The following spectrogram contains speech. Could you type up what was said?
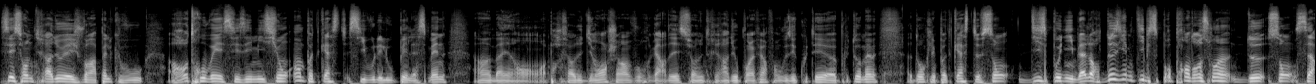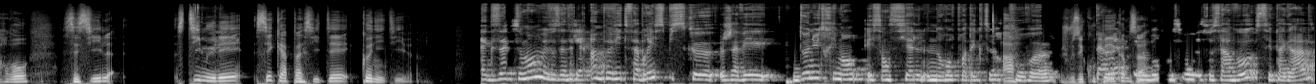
C'est sur Nutri Radio et je vous rappelle que vous retrouvez ces émissions en podcast si vous les loupez la semaine, ben, à partir du dimanche, hein, vous regardez sur nutriradio.fr, enfin vous écoutez plutôt même. Donc les podcasts sont disponibles. Alors deuxième tips pour prendre soin de son cerveau, Cécile, stimuler ses capacités cognitives. Exactement, mais vous êtes allé un peu vite, Fabrice, puisque j'avais deux nutriments essentiels neuroprotecteurs ah, pour euh, je vous ai coupé comme ça. une bonne fonction de notre cerveau. C'est pas grave.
